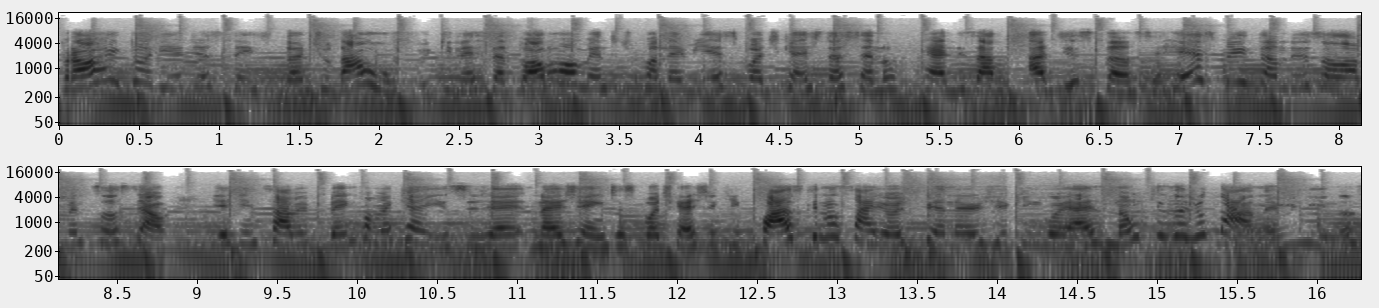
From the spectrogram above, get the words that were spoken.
Pró-Reitoria de Assistência Estudantil da UF, e que nesse atual momento de pandemia esse podcast está sendo realizado à distância, respeitando o isolamento social. E a gente sabe bem como é que é isso, né, gente? Esse podcast aqui quase que não sai hoje, porque a energia aqui em Goiás não quis ajudar, né, meninas?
